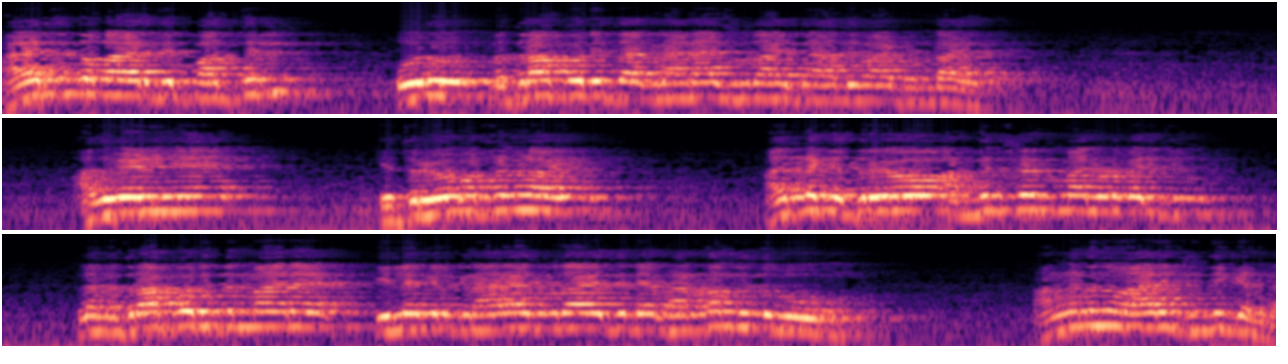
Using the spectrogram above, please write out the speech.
ആയിരത്തി തൊള്ളായിരത്തി പത്തിൽ ഒരു മെത്രാപൊലിത്ത ജ്ഞാനായ സമുദായത്തിന് ആദ്യമായിട്ടുണ്ടായത് അത് കഴിഞ്ഞ് എത്രയോ വർഷങ്ങളായി. അതിനിടയ്ക്ക് എത്രയോ അഡ്മിനിസ്ട്രേറ്റർമാരിവിടെ ഭരിച്ചു. അല്ല മെത്രാപ്പോലിത്തന്മാര് ഇല്ലെങ്കിൽ ജ്ഞാനായ സമുദായത്തിന്റെ ഭരണം നിന്നുപോകും അങ്ങനൊന്നും ആരും ചിന്തിക്കണ്ട.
